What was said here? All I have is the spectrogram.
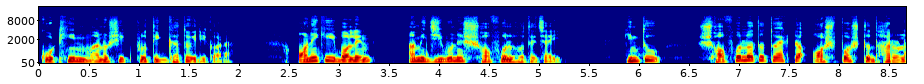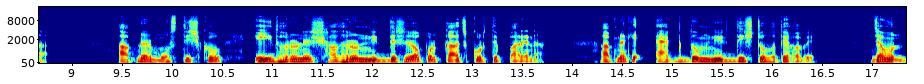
কঠিন মানসিক প্রতিজ্ঞা তৈরি করা। অনেকেই বলেন, আমি জীবনে সফল হতে চাই। কিন্তু সফলতা তো একটা অস্পষ্ট ধারণা। আপনার মস্তিষ্ক এই ধরনের সাধারণ নির্দেশের ওপর কাজ করতে পারে না। আপনাকে একদম নির্দিষ্ট হতে হবে। যেমন,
